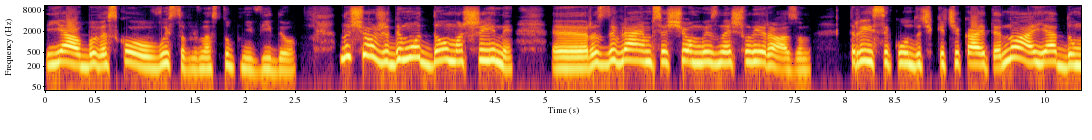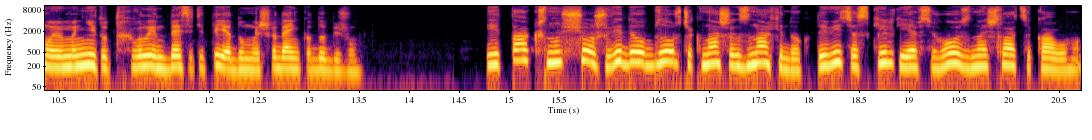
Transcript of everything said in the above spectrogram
Я обов'язково виставлю наступні відео. Ну що ж, йдемо до машини, е, роздивляємося, що ми знайшли разом. Три секундочки чекайте. Ну, а я думаю, мені тут хвилин 10 іти, я думаю, швиденько добіжу. І так, ну що ж, відеообзорчик наших знахідок. Дивіться, скільки я всього знайшла цікавого.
